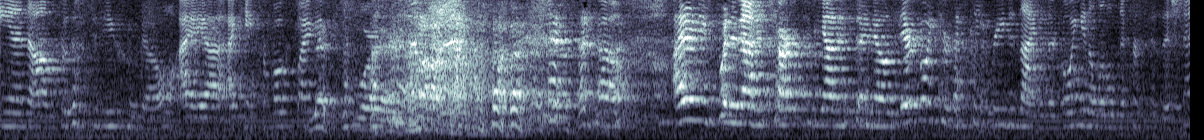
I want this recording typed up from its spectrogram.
and um, for those of you who know, I, uh, I came from Volkswagen. That's why. so, I don't need to put it on a chart, to be honest. I know they're going through a complete redesign, and they're going in a little different position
